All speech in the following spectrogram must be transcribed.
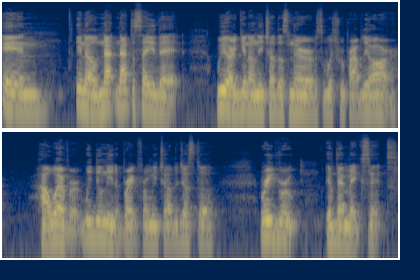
and you know, not not to say that we are getting on each other's nerves, which we probably are. However, we do need a break from each other just to regroup, if that makes sense.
